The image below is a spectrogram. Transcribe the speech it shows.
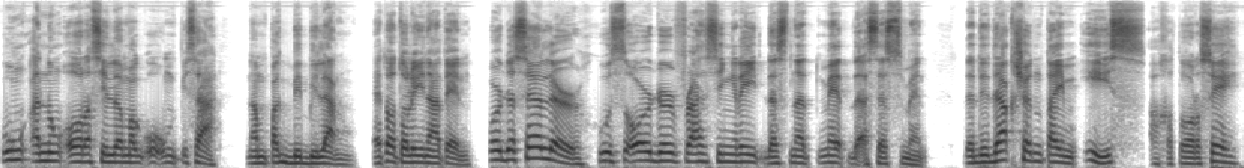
kung anong oras sila mag-uumpisa ng pagbibilang. Ito, tuloy natin. For the seller whose order processing rate does not met the assessment, the deduction time is ah, 14.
